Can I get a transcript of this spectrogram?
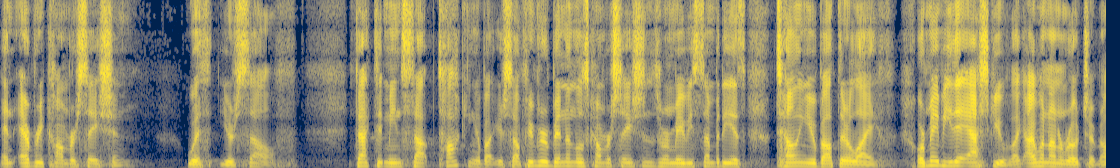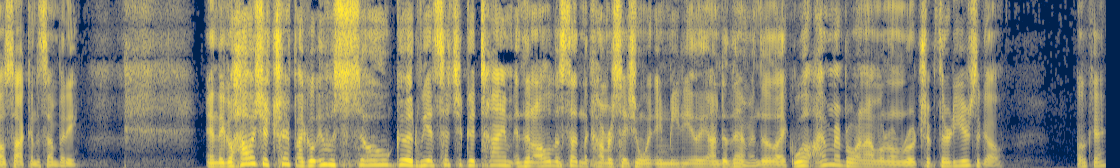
and every conversation with yourself. In fact, it means stop talking about yourself. Have you ever been in those conversations where maybe somebody is telling you about their life? Or maybe they ask you, like I went on a road trip and I was talking to somebody. And they go, How was your trip? I go, It was so good. We had such a good time. And then all of a sudden, the conversation went immediately onto them. And they're like, Well, I remember when I went on a road trip 30 years ago. Okay.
